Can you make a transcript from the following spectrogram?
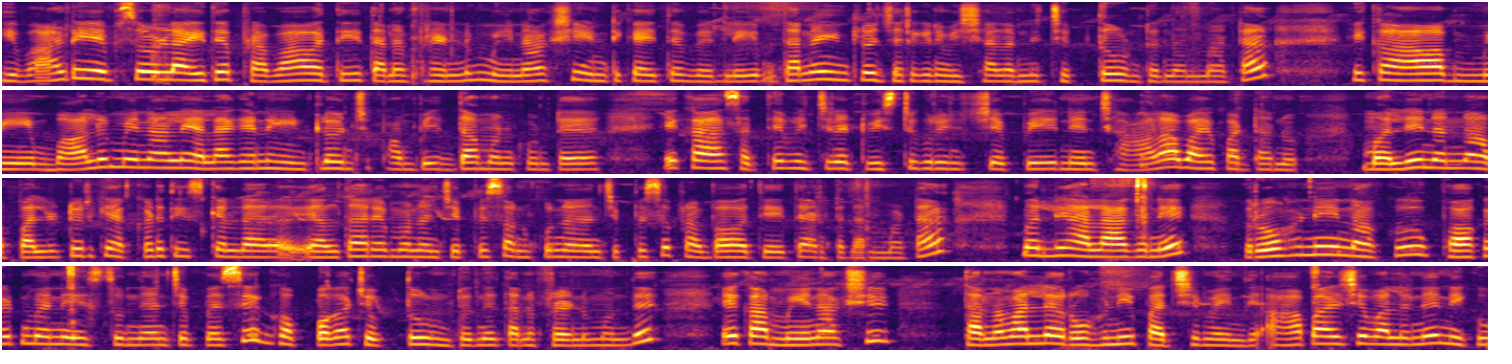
ఇవాళ ఎపిసోడ్లో అయితే ప్రభావతి తన ఫ్రెండ్ మీనాక్షి ఇంటికి అయితే వెళ్ళి తన ఇంట్లో జరిగిన విషయాలన్నీ చెప్తూ ఉంటుందన్నమాట. ఇక మీ బాలు మీనాల్ని ఎలాగైనా ఇంట్లోంచి పంపిద్దాం అనుకుంటే ఇక సత్యం ఇచ్చిన ట్విస్ట్ గురించి చెప్పి నేను చాలా భయపడ్డాను. మళ్ళీ నన్ను ఆ పల్లెటూరికి ఎక్కడ తీసుకెళ్ళ వెళ్తారేమోనని చెప్పేసి అనుకున్నానని చెప్పేసి ప్రభావతి అయితే అంటదనమాట మళ్ళీ అలాగనే రోహిణి నాకు పాకెట్ మనీ ఇస్తుంది అని చెప్పేసి గొప్పగా చెప్తూ ఉంటుంది తన ఫ్రెండ్ ముందే. ఇక మీనాక్షి తన వల్లే రోహిణి పరిచయమైంది. ఆ పరిచయం వల్లనే నీకు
